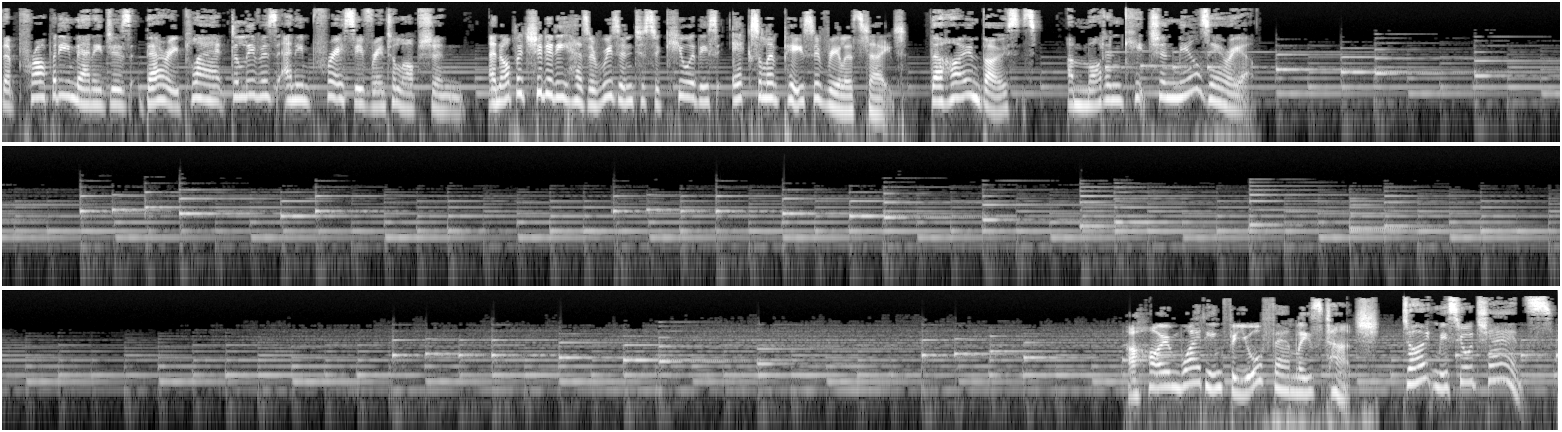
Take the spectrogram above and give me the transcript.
The property manager's Barry Plant delivers an impressive rental option. An opportunity has arisen to secure this excellent piece of real estate. The home boasts a modern kitchen meals area, a home waiting for your family's touch. Don't miss your chance.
